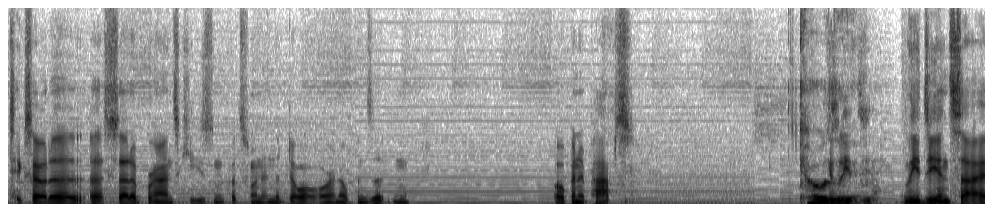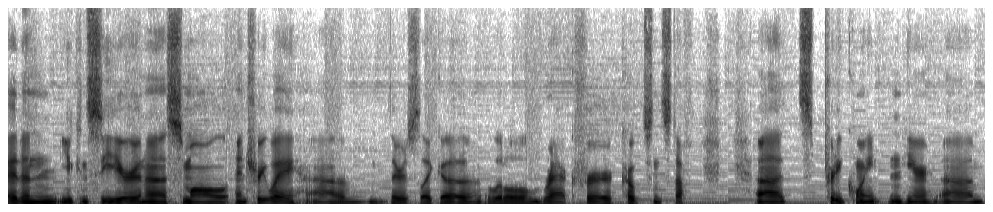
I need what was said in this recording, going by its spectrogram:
takes out a, a set of bronze keys and puts one in the door and opens it and open it pops. He Cozy. leads, leads you inside, and you can see you're in a small entryway. Um, there's like a, little rack for coats and stuff. Uh, it's pretty quaint in here. Um,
